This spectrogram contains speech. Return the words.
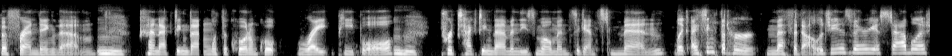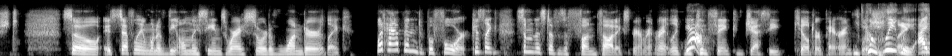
befriending them, mhm, connecting them with the quote unquote right people, mhm. Protecting them in these moments against men. Like I think that her methodology is very established. So it's definitely one of the only scenes where I sort of wonder like what happened before? Because like some of the stuff is a fun thought experiment, right? Like we Yeah. can think Jesse killed her parents. which, completely like,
